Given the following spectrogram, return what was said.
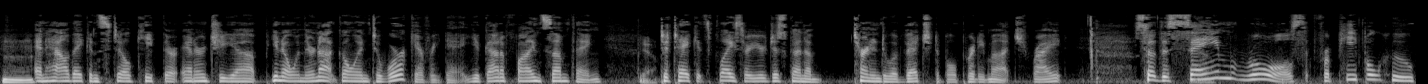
hmm. and how they can still keep their energy up. You know, when they're not going to work every day, you've got to find something Yeah. to take its place or you're just going to turn into a vegetable pretty much, right? So the same rules for people who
